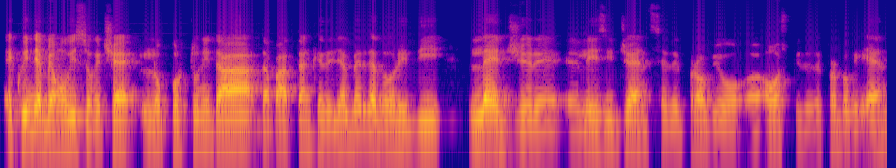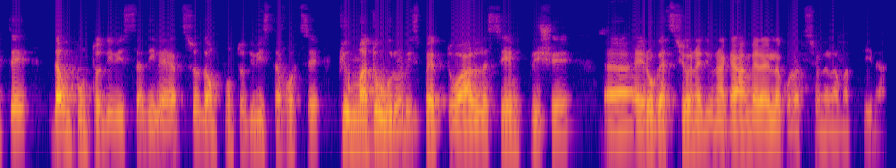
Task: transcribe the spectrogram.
E quindi abbiamo visto che c'è l'opportunità da parte anche degli albergatori di leggere eh, le esigenze del proprio eh, ospite, del proprio cliente da un punto di vista diverso, da un punto di vista forse più maturo rispetto al semplice eh, erogazione di una camera e la colazione la mattina.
